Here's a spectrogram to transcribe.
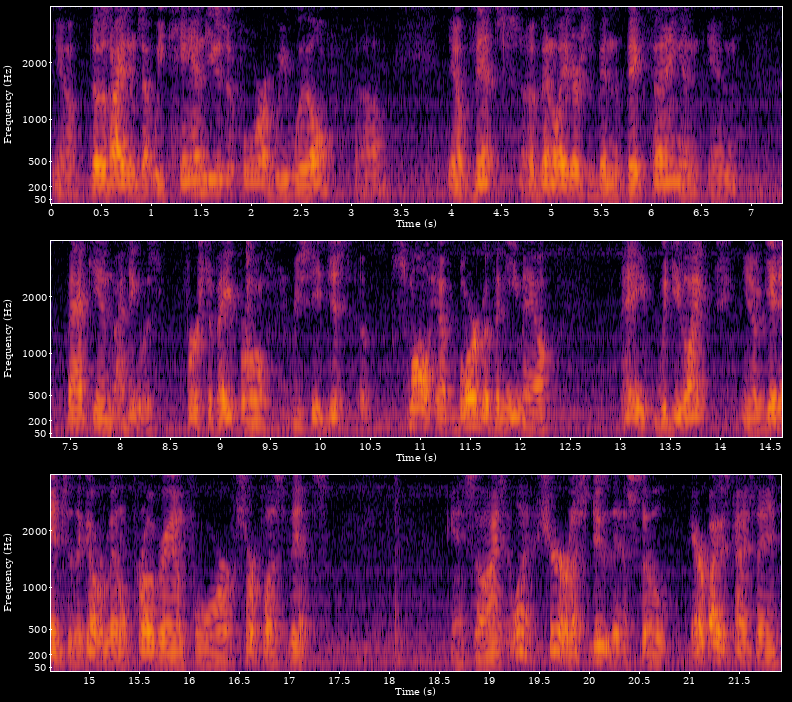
you know, those items that we can use it for, we will. Um, you know, vents, uh, ventilators have been the big thing, and, and back in, I think it was first of April, received just a small a blurb of an email. Hey, would you like, you know, get into the governmental program for surplus vents? And so I said, well, sure, let's do this. So everybody was kind of saying,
